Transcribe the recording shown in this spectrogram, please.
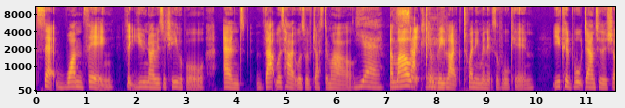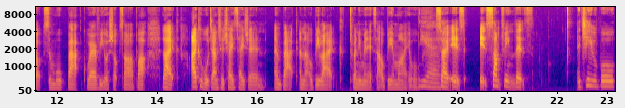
set one thing that you know is achievable and that was how it was with just a mile. Yeah. a mile it can be like 20 minutes of walking you could walk down to the shops and walk back wherever your shops are but like i could walk down to the train station and back and that would be like 20 minutes that would be a mile Yeah. so it's it's something that's achievable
